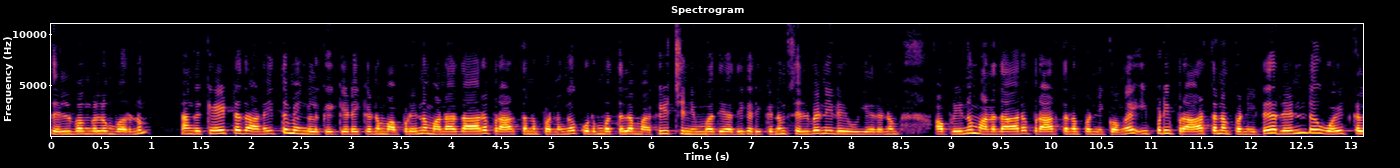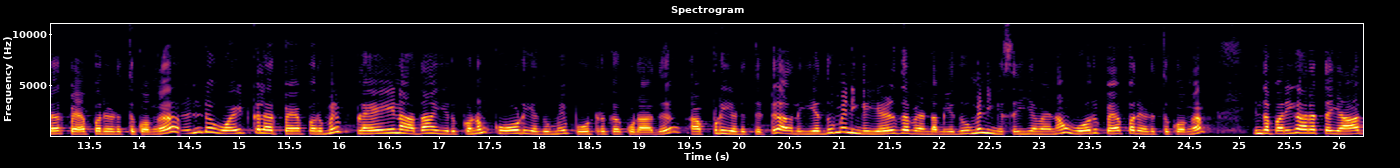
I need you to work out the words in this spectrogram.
செல்வங்களும் வரணும். நாங்கள் கேட்டது அனைத்தும் எங்களுக்கு கிடைக்கணும். அப்படின்னு மனதார பிரார்த்தனை பண்ணுங்கள் குடும்பத்தில் மகிழ்ச்சி நிம்மதி அதிகரிக்கணும். செல்வநிலை உயரணும் அப்படின்னு மனதார பிரார்த்தனை பண்ணிக்கோங்க. இப்படி பிரார்த்தனை பண்ணிவிட்டு ரெண்டு ஒயிட் கலர் பேப்பர் எடுத்துக்கோங்க. ரெண்டு ஒயிட் கலர் பேப்பருமே பிளெயினாக தான் இருக்கணும். கோடு எதுவுமே போட்டிருக்கக்கூடாது அப்படி எடுத்துட்டு அதில் எதுவுமே நீங்கள் எழுத வேண்டாம். எதுவுமே நீங்கள் செய்ய வேணாம். ஒரு பேப்பர் எடுத்துக்கோங்க. இந்த பரிகாரத்தை யார்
